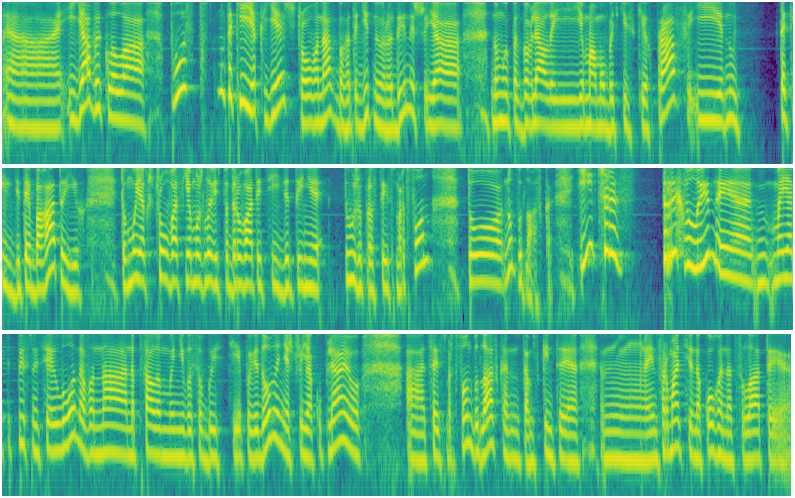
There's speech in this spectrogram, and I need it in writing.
Е, і я виклала пост, ну такий, як є, що вона з багатодітної родини, що я ну ми позбавляли її маму батьківських прав, і ну таких дітей багато їх. Тому, якщо у вас є можливість подарувати цій дитині дуже простий смартфон, то ну, будь ласка. І через. Хвилини моя підписниця Ілона вона написала мені в особисті повідомлення, що я купляю цей смартфон. Будь ласка, ну, там скиньте інформацію на кого надсилати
